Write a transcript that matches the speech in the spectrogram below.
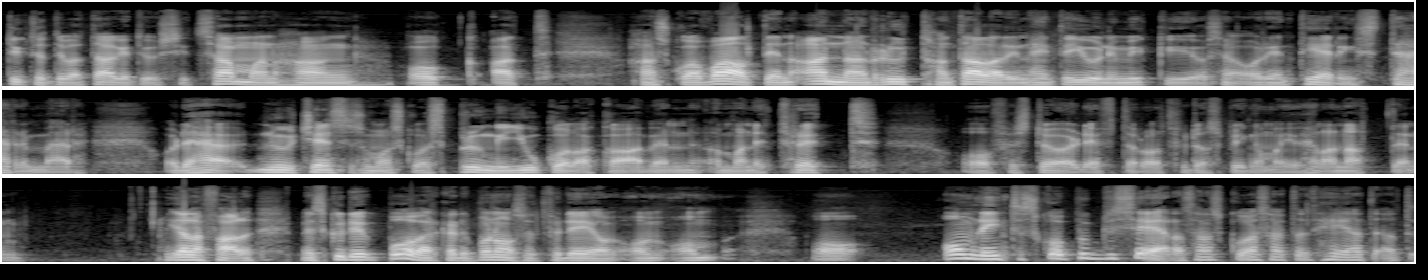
tyckte att det var taget ur sitt sammanhang och att han skulle ha valt en annan rutt. Han talar i den här intervjun i mycket i orienteringstermer. Och det här, nu känns det som att man skulle ha sprungit Jukolakaven om man är trött och förstörd efteråt för då springer man ju hela natten. I alla fall, men skulle det påverka det på något sätt för dig om, om, om, om, om det inte skulle publiceras? Han skulle ha sagt att hej, att, att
